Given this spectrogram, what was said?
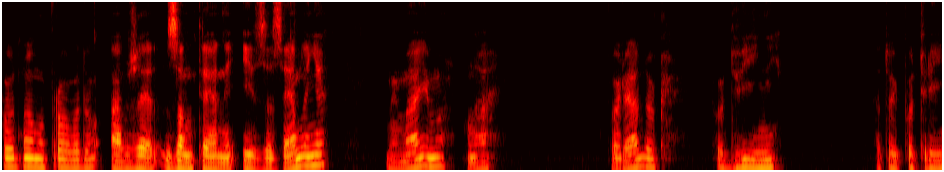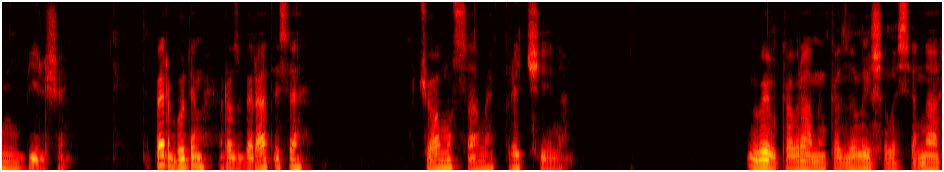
по одному проводу, а вже з антени і заземлення ми маємо на порядок подвійний, а то й потрійний більше. Тепер будемо розбиратися, в чому саме причина. Вилка Враменка залишилася на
